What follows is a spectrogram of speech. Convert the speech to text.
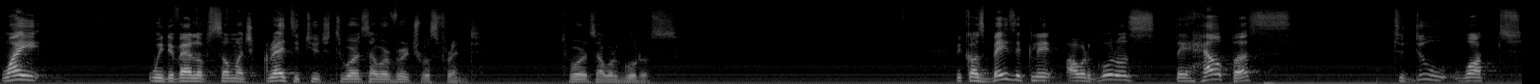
why we develop so much gratitude towards our virtuous friend, towards our gurus? Because basically, our gurus they help us to do what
